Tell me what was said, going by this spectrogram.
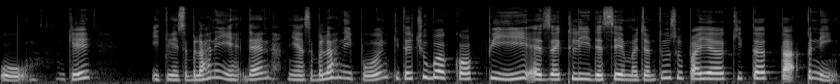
O. Okay, itu yang sebelah ni. Then yang sebelah ni pun kita cuba copy exactly the same macam tu supaya kita tak pening.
